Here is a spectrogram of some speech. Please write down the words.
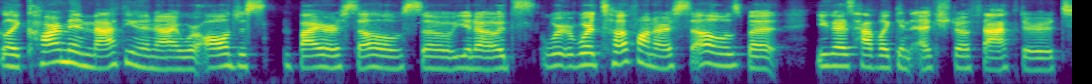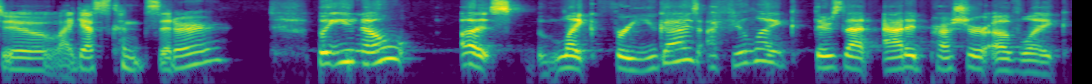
like Carmen, Matthew, and I, we're all just by ourselves. So, you know, it's we're we're tough on ourselves, but you guys have like an extra factor to, I guess, consider. But you know, us like for you guys, I feel like there's that added pressure of like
